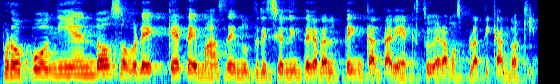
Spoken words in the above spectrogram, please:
proponiendo sobre qué temas de nutrición integral te encantaría que estuviéramos platicando aquí.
